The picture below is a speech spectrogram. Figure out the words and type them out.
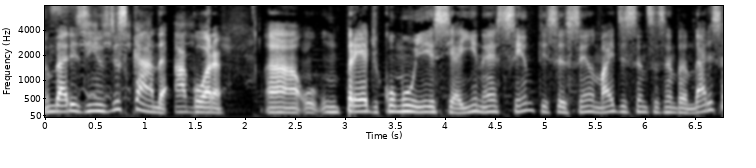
andarezinhos de escada. Agora. Ah, um prédio como esse aí, né? 160, mais de 160 andares,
